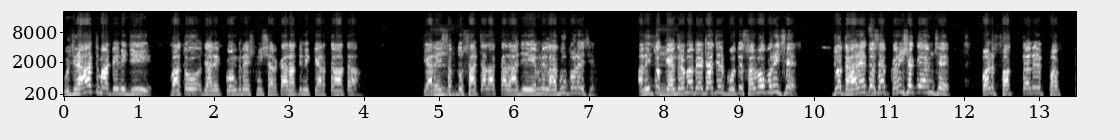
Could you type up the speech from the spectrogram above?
ગુજરાત માટેની જે વાતો જયારે કોંગ્રેસની સરકાર હતી ને કહેતા હતા ત્યારે એ શબ્દો સાચા લાગતા આજે એમને લાગુ પડે છે. અને તો કેન્દ્રમાં બેઠા છે પોતે સર્વોપરી છે. જો ધારે તો સાહેબ કરી શકે એમ છે. પણ ફક્ત ને ફક્ત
